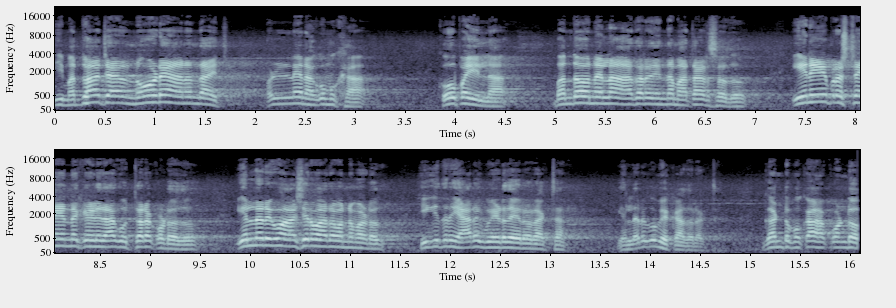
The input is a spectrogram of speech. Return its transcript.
ಈ ಮಧ್ವಾಚಾರ್ಯ ನೋಡೇ ಆನಂದ ಆಯಿತು. ಒಳ್ಳೆ ನಗುಮುಖ. ಕೋಪ ಇಲ್ಲ. ಬಂದವನ್ನೆಲ್ಲ ಆಧಾರದಿಂದ ಮಾತಾಡಿಸೋದು. ಏನೇ ಪ್ರಶ್ನೆಯನ್ನು ಕೇಳಿದಾಗ ಉತ್ತರ ಕೊಡೋದು. ಎಲ್ಲರಿಗೂ ಆಶೀರ್ವಾದವನ್ನು ಮಾಡೋದು. ಹೀಗಿದ್ರೆ ಯಾರಿಗೂ ಬೇಡದೇ ಇರೋರಾಗ್ತಾರೆ. ಎಲ್ಲರಿಗೂ ಬೇಕಾದವರಾಗ್ತಾರೆ ಗಂಟು ಮುಖ ಹಾಕ್ಕೊಂಡು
